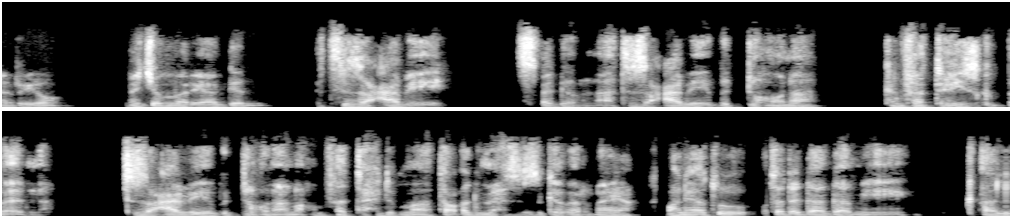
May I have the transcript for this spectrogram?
ንርእዮ፣ መጀመርያ ግን እቲ ዝዓበየ ጸገምና፣ እቲ ዝዓበየ ብድሆና ክንፈትሕ እዩ ዝግበእና። እቲ ዝዓበየ ብድሆና ንክንፈትሕ ድማ እታ ቅድሚ ሕዚ ዝገበርናያ፣ ምክንያቱ ተደጋጋሚ ቃለ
